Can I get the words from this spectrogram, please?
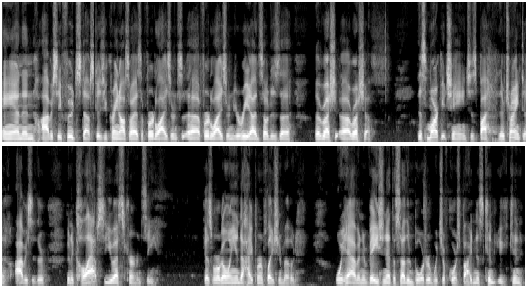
and then obviously foodstuffs because Ukraine also has a fertilizer, uh, fertilizer and urea, and so does uh, Russia. Uh, Russia this market change is by they're trying to obviously they're going to collapse the U.S. currency because we're going into hyperinflation mode. We have an invasion at the southern border, which of course Biden is con- con-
